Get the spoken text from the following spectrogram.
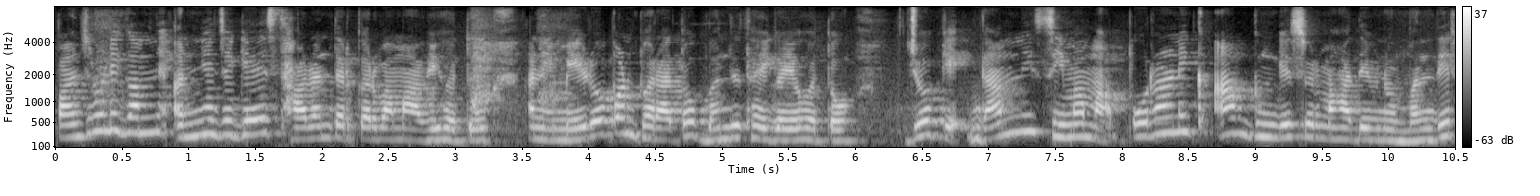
પાંજરોલી ગામને અન્ય જગ્યાએ સ્થળાંતર કરવામાં આવ્યું હતું અને મેળો પણ ભરાતો બંધ થઈ ગયો હતો. જો કે ગામની સીમામાં પૌરાણિક આમ ગંગેશ્વર મહાદેવનું મંદિર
